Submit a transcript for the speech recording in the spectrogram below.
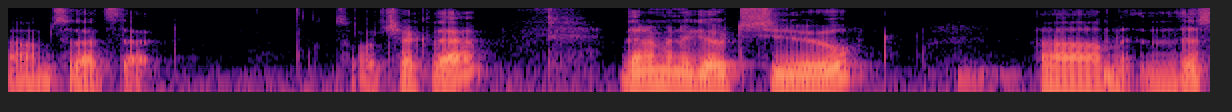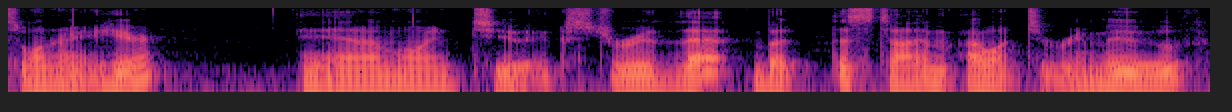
Um, so that's that. So I'll check that. Then I'm going to go to um, this one right here. And I'm going to extrude that. But this time I want to remove,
